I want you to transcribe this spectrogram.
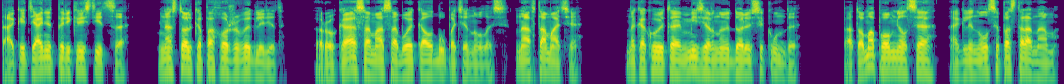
Так и тянет перекреститься, настолько похоже выглядит. Рука сама собой к колбу потянулась, на автомате, на какую-то мизерную долю секунды. Потом опомнился, оглянулся по сторонам.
